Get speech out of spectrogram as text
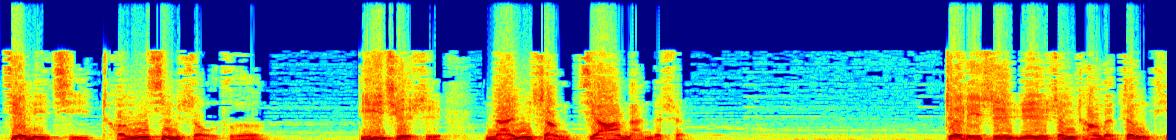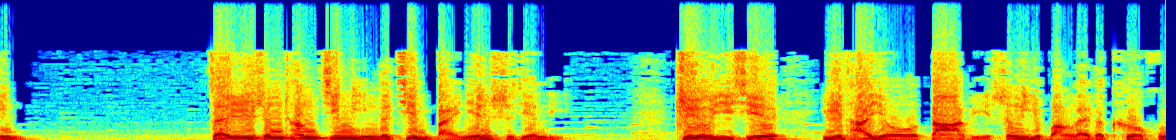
建立起诚信守则，的确是难上加难的事儿。这里是日升昌的正厅。在日升昌经营的近百年时间里，只有一些与他有大笔生意往来的客户，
